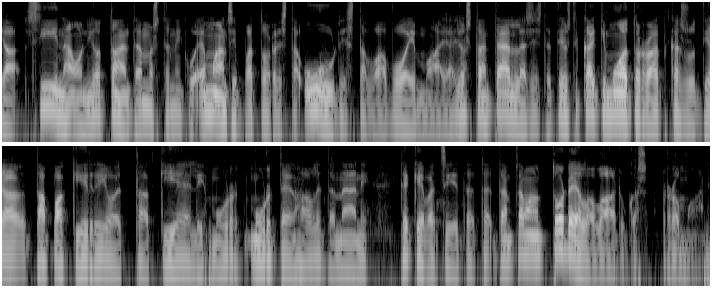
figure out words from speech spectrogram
ja siinä on jotain tämmöistä niin kuin emansipatorista uudistavaa voimaa ja jostain tällaisista. Tietysti kaikki muotoratkaisut ja tapa kirjoittaa, kieli, mur, murteen hallinta, nämä, niin tekevät siitä, että tämä on todella laadukas romaani.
